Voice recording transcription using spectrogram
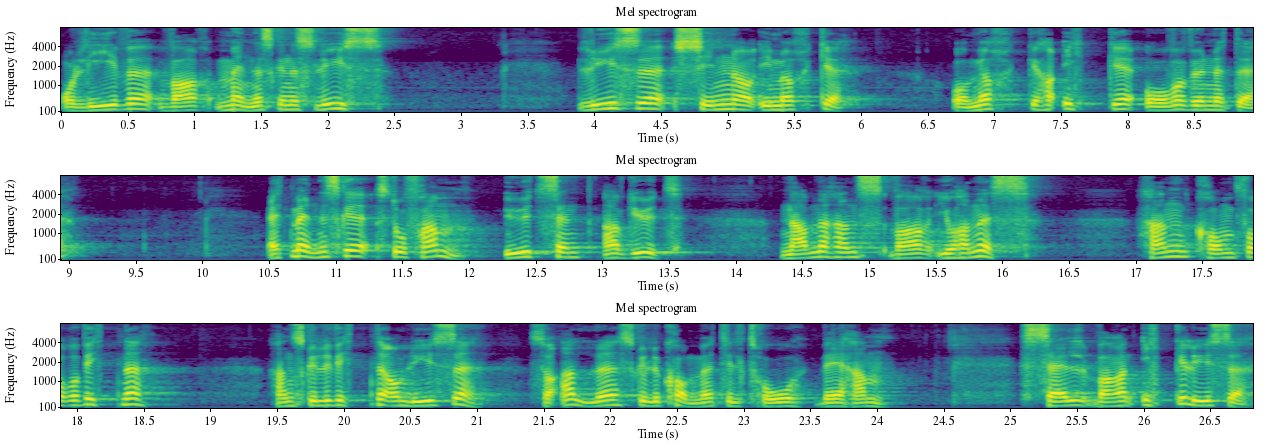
og livet var menneskenes lys. Lyset skinner i mørket, og mørket har ikke overvunnet det. Et menneske sto fram, utsendt av Gud. Navnet hans var Johannes. Han kom for å vitne. Han skulle vitne om lyset, så alle skulle komme til tro ved ham. Selv var han ikke lyset,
